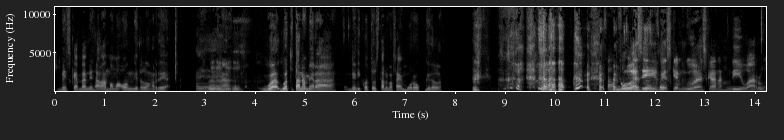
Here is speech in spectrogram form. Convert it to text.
base campnya misalnya Mama Ong gitu loh ngerti ya eh, Mm, Nah. gua gua tuh tanah merah Deriko tuh Starbucks saya muruk gitu loh Gua banget, sih bangsat. base camp gua sekarang di warung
